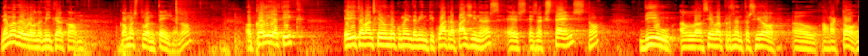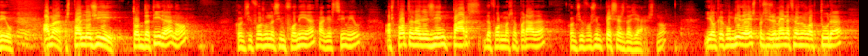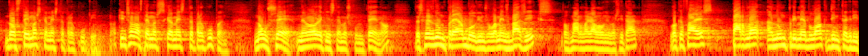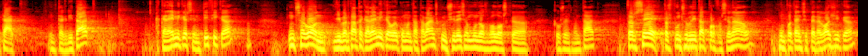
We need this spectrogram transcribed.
Anem a veure una mica com, com es planteja. No? El codi ètic, he dit abans que era un document de 24 pàgines, és, és extens, no? diu en la seva presentació el, el rector, diu, home, es pot llegir tot de tira, no? com si fos una sinfonia, fa aquest símil, es pot anar llegint parts de forma separada, com si fossin peces de jazz. No? I el que convida és precisament a fer una lectura dels temes que més te preocupin. No? Quins són els temes que més te preocupen? No ho sé, anem a veure quins temes conté. No? Després d'un preàmbul i uns elements bàsics del marc legal de la universitat, el que fa és parla en un primer bloc d'integritat. Integritat acadèmica, científica. No? Un segon, llibertat acadèmica, ho he comentat abans, coincideix amb un dels valors que, que us he esmentat. Tercer, responsabilitat professional, competència pedagògica,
